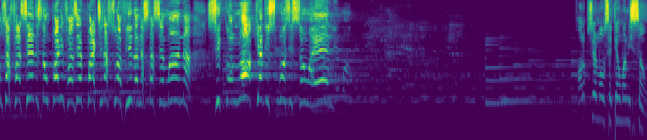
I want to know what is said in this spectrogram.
os afazeres não podem fazer parte da sua vida nesta semana. Se coloque à disposição a Ele, irmão. Fala para o seu irmão: você tem uma missão.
